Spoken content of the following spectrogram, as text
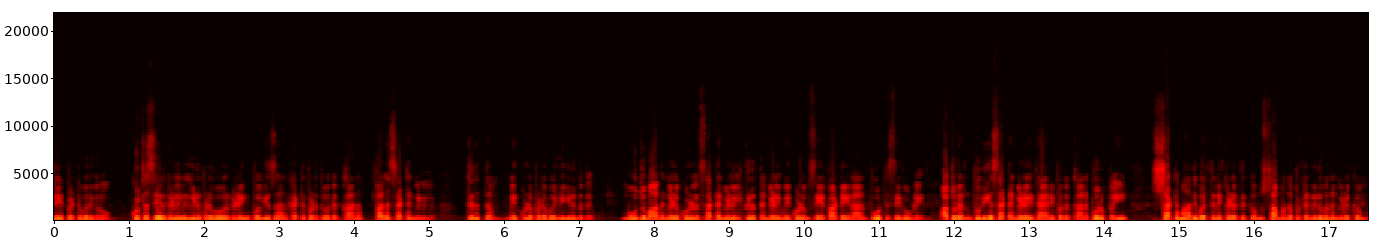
செயற்பட்டு வருகிறோம். குற்ற செயல்களில் ஈடுபடுபவர்களை போலீசார் கட்டுப்படுத்துவதற்கான பல சட்டங்களில் திருத்தம் மேற்கொள்ளப்பட வேண்டியிருந்தது. மூன்று மாதங்களுக்குள் சட்டங்களில் திருத்தங்களை மேற்கொள்ளும் செயற்பாட்டை நான் பூர்த்தி செய்துள்ளேன். அத்துடன் புதிய சட்டங்களை தயாரிப்பதற்கான பொறுப்பை சட்டமா அதிபர் திணைக்களத்துக்கும் சம்பந்தப்பட்ட நிறுவனங்களுக்கும்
